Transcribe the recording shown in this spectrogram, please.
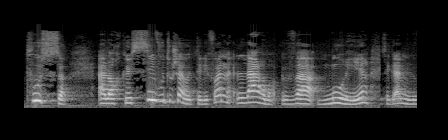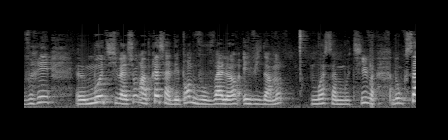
pousse. Alors que si vous touchez à votre téléphone, l'arbre va mourir. C'est quand même une vraie euh, motivation. Après, ça dépend de vos valeurs, évidemment moi ça me motive. Donc ça,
